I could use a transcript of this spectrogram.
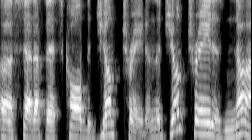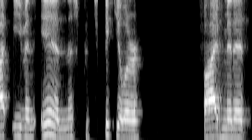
uh, setup that's called the jump trade. And the jump trade is not even in this particular five minute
